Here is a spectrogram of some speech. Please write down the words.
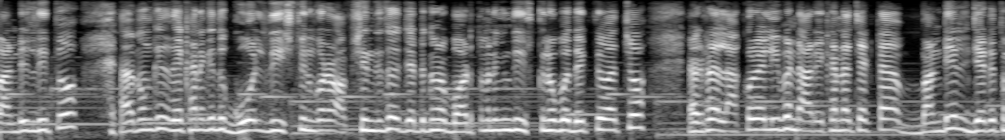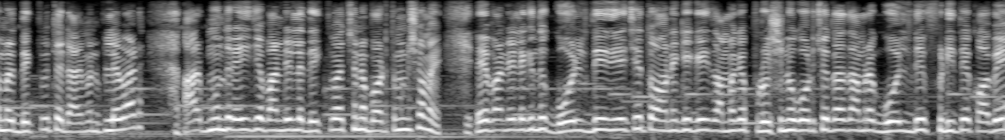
বান্ডিল দিত, এবং এখানে কিন্তু গোল্ড দিয়ে স্পিন করার অপশন দিত যেটা তোমরা বর্তমানে কিন্তু স্ক্রিনের উপর দেখতে পাচ্ছ। একটা লাকড়ের ইভেন্ট আর এখানে আছে একটা বান্ডিল যেটা তোমরা দেখতে পাচ্ছ ডায়মন্ড ফ্লেভার আর বন্ধুরা, এই যে বান্ডিলটা দেখতে পাচ্ছ না বর্তমান সময়, এই বান্ডিলে কিন্তু গোল্ড দিয়ে দিয়েছে। তো অনেকে গেস আমাকে প্রশ্ন করছ, দাদা, আমরা গোল্ড দিয়ে ফ্রিতে কবে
